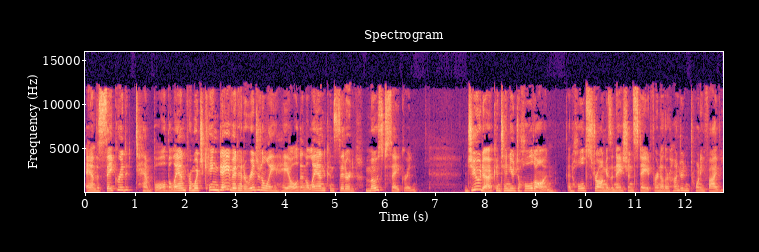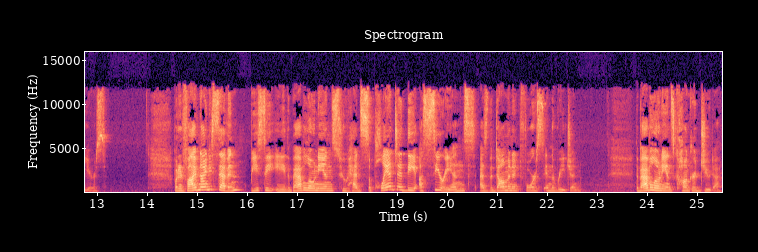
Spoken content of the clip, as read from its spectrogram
and the sacred temple, the land from which King David had originally hailed and the land considered most sacred, Judah continued to hold on and hold strong as a nation state for another 125 years. But in 597 BCE, the Babylonians, who had supplanted the Assyrians as the dominant force in the region, the Babylonians conquered Judah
